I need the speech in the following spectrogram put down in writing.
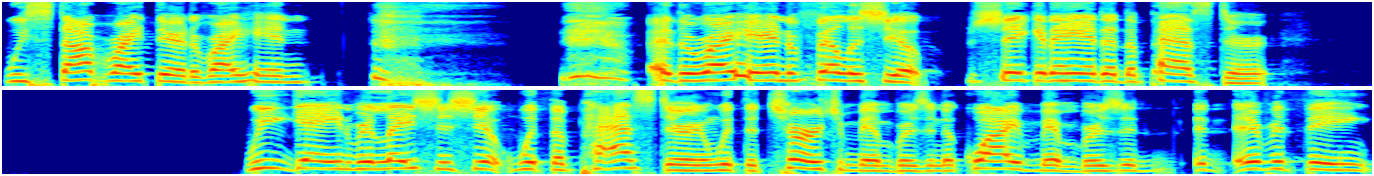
we stop right there, at the right hand at the right hand of fellowship, shaking the hand of the pastor. We gain relationship with the pastor and with the church members and the choir members and, and everything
